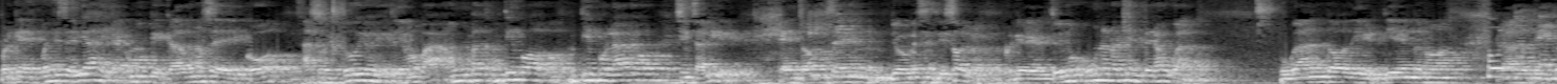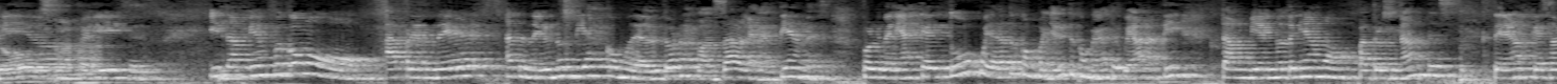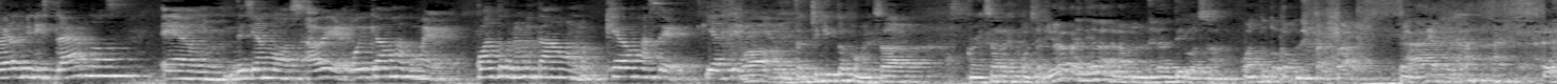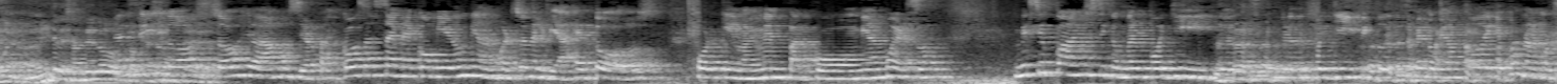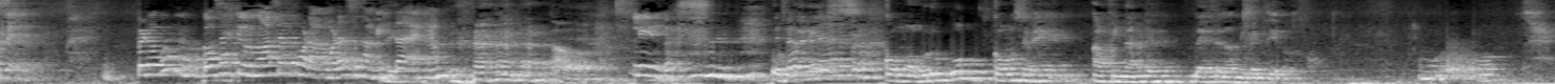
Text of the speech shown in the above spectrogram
Porque después de ese viaje ya como que cada uno se dedicó a sus estudios y estuvimos un, tiempo, un tiempo largo sin salir. Entonces yo me sentí solo porque estuvimos una noche entera jugando. Jugando, divirtiéndonos, grabando TikToks, felices. Y también fue como aprender a tener unos días como de adulto responsable, ¿me entiendes? Porque tenías que tú cuidar a tus compañeros y tus compañeros te También no teníamos patrocinantes, teníamos que saber administrarnos. Em, decíamos, a ver, hoy qué vamos a comer, cuánto ponemos cada uno, qué vamos a hacer. Y así, ¿me Wow, y tan chiquitos con esa, con esa responsabilidad. Yo lo aprendí a la, manera antigua, o sea, cuánto toca poner para el época. Pero bueno, es interesante lo, lo que Sí, todos, todos llevábamos ciertas cosas. Se me comieron mi almuerzo en el viaje todos, porque mami me empacó mi almuerzo. Me hizo pancho comió el pollito, comió el pollito y todo eso se me comieron todo y yo pues no almorcé. Pero bueno, cosas que uno hace por amor a sus amistades, ¿no? Ah, Lindos. Ustedes, como grupo, ¿cómo se ven a finales de este 2022?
